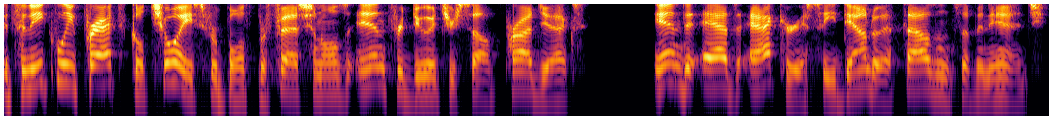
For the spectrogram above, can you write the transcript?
It's an equally practical choice for both professionals and for do-it-yourself projects, and it adds accuracy down to a thousandth of an inch.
